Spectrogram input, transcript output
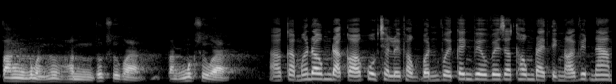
tăng cái hình thức xử phạt tăng mức xử phạt. À, cảm ơn ông đã có cuộc trả lời phỏng vấn với kênh VOV Giao thông Đài Tiếng Nói Việt Nam.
